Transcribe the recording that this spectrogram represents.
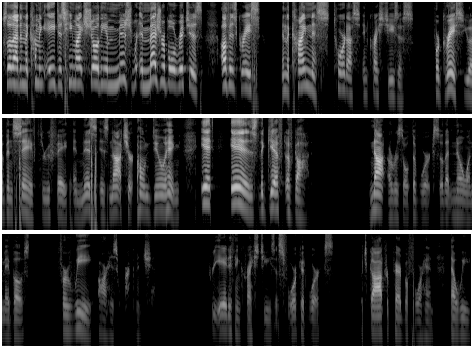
so that in the coming ages he might show the immeasurable riches of his grace and the kindness toward us in Christ Jesus. For grace you have been saved through faith, and this is not your own doing. It is the gift of God, not a result of works, so that no one may boast. For we are his workmanship, created in Christ Jesus for good works, which God prepared beforehand that we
